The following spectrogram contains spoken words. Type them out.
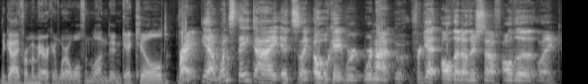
the guy from American Werewolf in London get killed. Right. Yeah. Once they die, it's like, oh, okay, we're we're not forget all that other stuff, all the like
